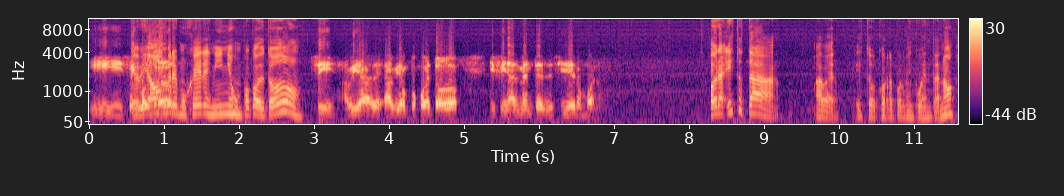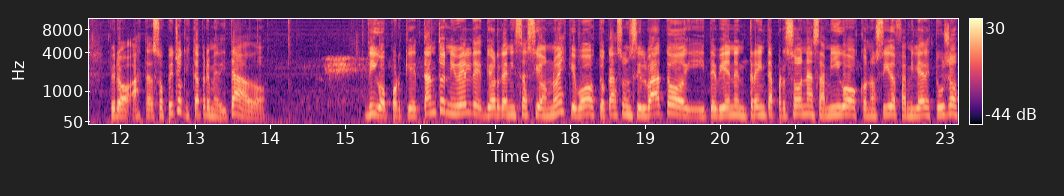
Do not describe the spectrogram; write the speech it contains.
y se ¿Que había encontraron- hombres, mujeres, niños, un poco de todo? Sí, había, había un poco de todo y finalmente decidieron, bueno, Ahora, esto está, a ver, esto corre por mi cuenta, ¿no? Pero hasta sospecho que está premeditado. Digo, porque tanto nivel de, de organización, no es que vos tocas un silbato y te vienen 30 personas, amigos, conocidos, familiares tuyos,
